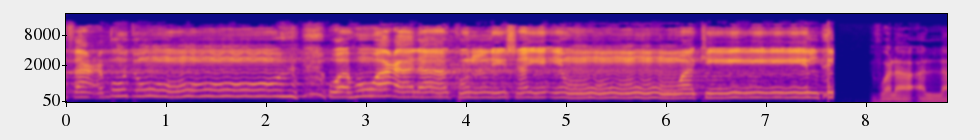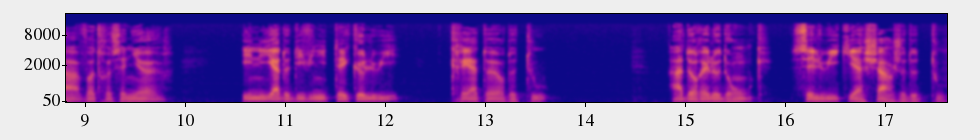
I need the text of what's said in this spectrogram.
فاعبدوه Voilà Allah, votre Seigneur, il n'y a de divinité que lui, créateur de tout. Adorez-le donc, c'est lui qui a charge de tout.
